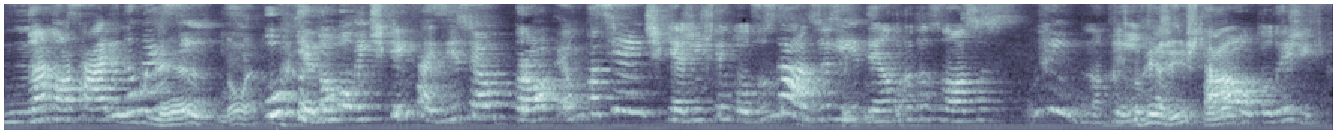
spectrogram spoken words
Na nossa área não é assim. não é. Porque normalmente quem faz isso é o próprio, é um paciente, que a gente tem todos os dados ali dentro dos nossos, enfim, na clínica, registro, hospital, todo o registro.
